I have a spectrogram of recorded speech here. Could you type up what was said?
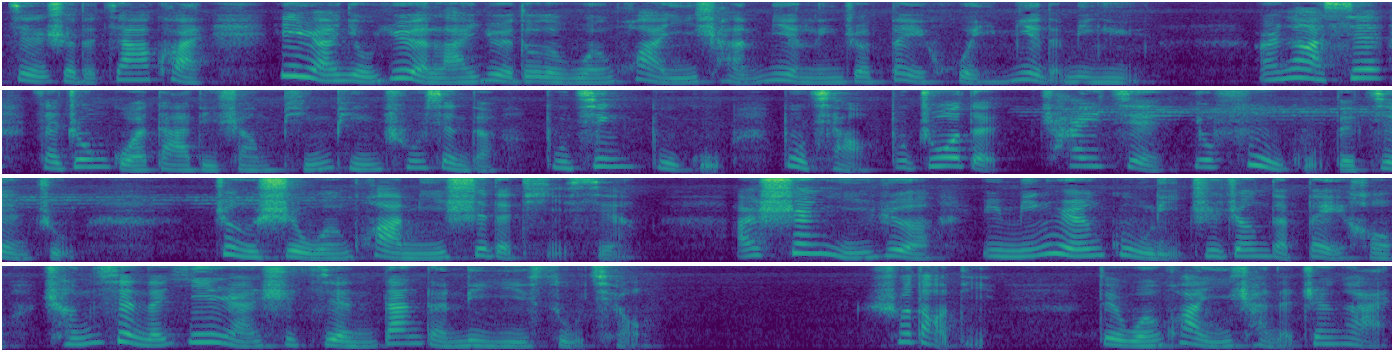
建设的加快，依然有越来越多的文化遗产面临着被毁灭的命运。而那些在中国大地上频频出现的不精不古、不巧不拙的拆建又复古的建筑，正是文化迷失的体现。而申遗热与名人故里之争的背后，呈现的依然是简单的利益诉求。说到底，对文化遗产的真爱。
